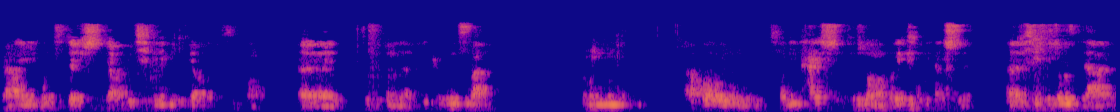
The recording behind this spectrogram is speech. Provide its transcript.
然后以攻击的视角对其目标的系统，呃，就是我们的黑客公司吧。嗯，然后。从一开始就是我们会从一开始，呃，信息收集啊，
